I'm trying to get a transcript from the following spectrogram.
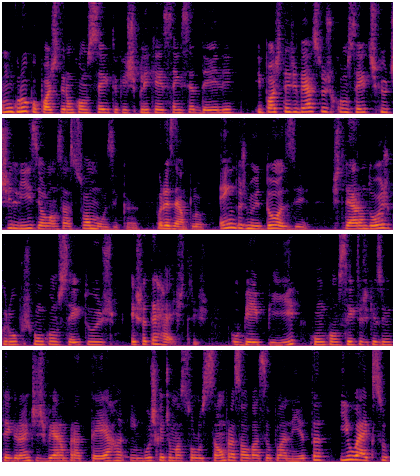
Um grupo pode ter um conceito que explique a essência dele e pode ter diversos conceitos que utilize ao lançar sua música. Por exemplo, em 2012, estrearam dois grupos com conceitos extraterrestres. O BAP, com o conceito de que os integrantes vieram para a Terra em busca de uma solução para salvar seu planeta, e o EXO,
